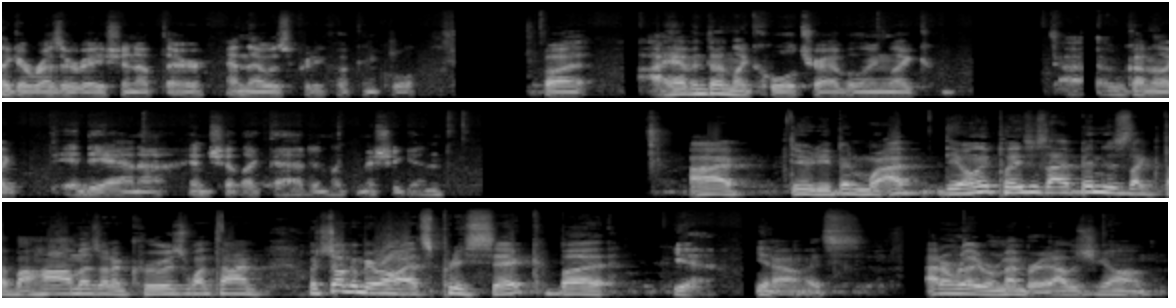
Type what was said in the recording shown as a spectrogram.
like a reservation up there and that was pretty fucking cool. But i haven't done like cool traveling like uh, i've gone to like indiana and shit like that and like michigan. I, dude, you've been more. I the only places I've been is like the Bahamas on a cruise one time. Which don't get me wrong, that's pretty sick. But yeah you know, it's I don't really remember it. I was young,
